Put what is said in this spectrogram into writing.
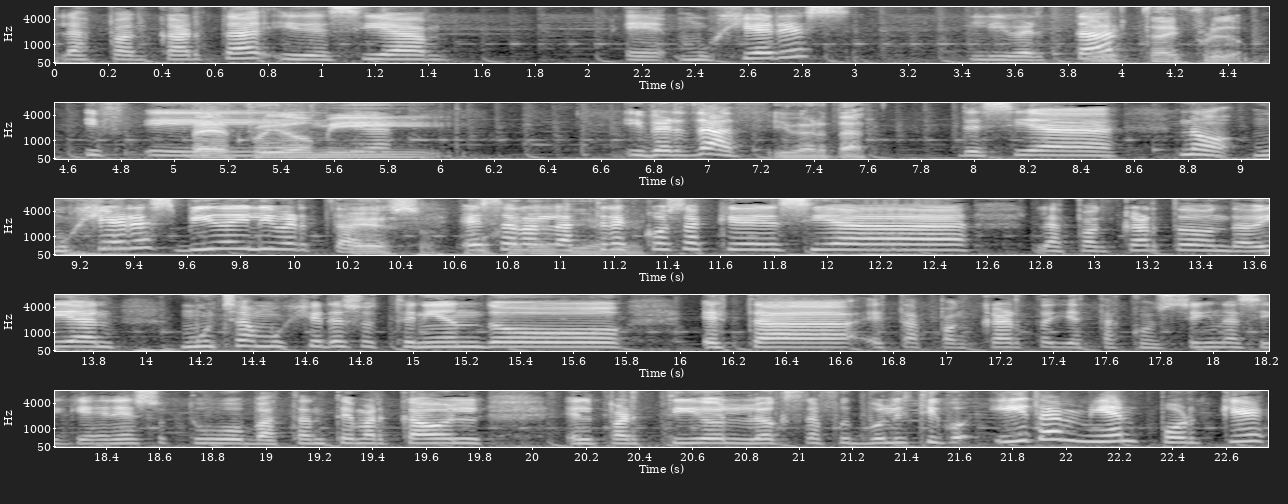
las pancartas y decía eh, mujeres, libertad Libertad y freedom. y, y- freedom y, y verdad. y verdad. Decía, no, mujeres, vida y libertad. Eso, Esas eran las tres libertad. cosas que decía las pancartas donde habían muchas mujeres sosteniendo esta, estas pancartas y estas consignas y que en eso estuvo bastante marcado el, el partido, lo extrafutbolístico y también porque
